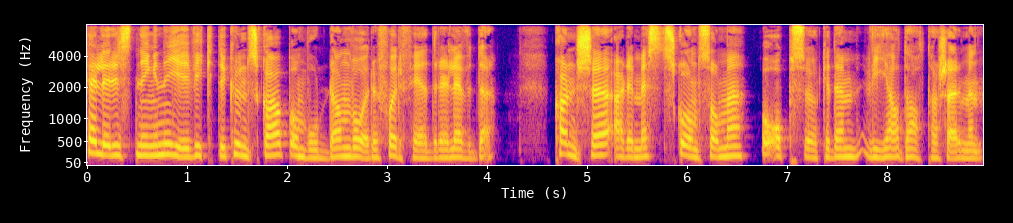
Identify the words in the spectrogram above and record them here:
Helleristningene gir viktig kunnskap om hvordan våre forfedre levde. Kanskje er det mest skånsomme å oppsøke dem via dataskjermen.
